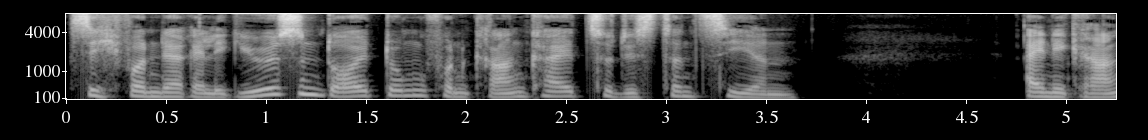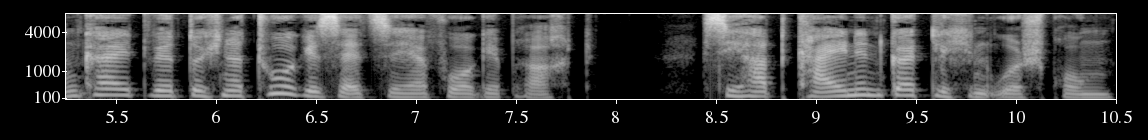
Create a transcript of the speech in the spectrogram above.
sich von der religiösen Deutung von Krankheit zu distanzieren. Eine Krankheit wird durch Naturgesetze hervorgebracht. Sie hat keinen göttlichen Ursprung,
